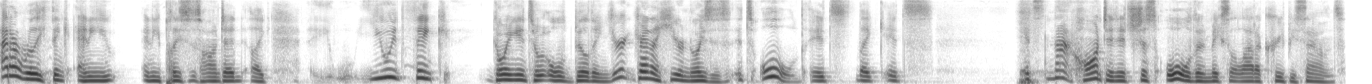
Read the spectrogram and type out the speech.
I don't really think any any place is haunted. Like you would think going into an old building, you're gonna hear noises. It's old. It's like it's it's not haunted. It's just old and makes a lot of creepy sounds.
